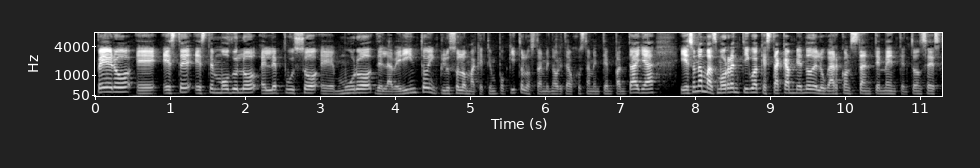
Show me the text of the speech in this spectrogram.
Pero eh, este, este módulo, él le puso eh, muro de laberinto, incluso lo maqueteó un poquito, lo están viendo ahorita justamente en pantalla. Y es una mazmorra antigua que está cambiando de lugar constantemente. Entonces,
